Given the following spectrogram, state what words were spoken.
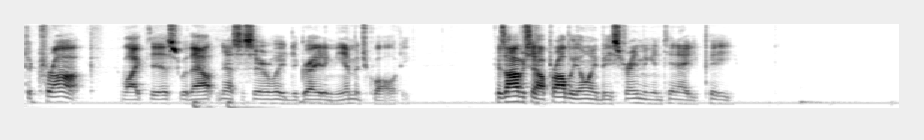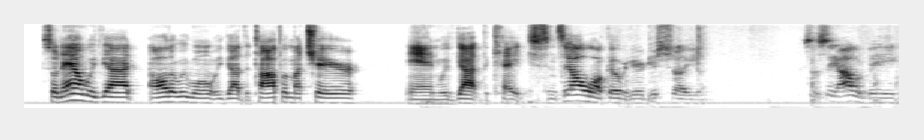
to crop like this without necessarily degrading the image quality. Because obviously I'll probably only be streaming in 1080p. So now we've got all that we want. We've got the top of my chair and we've got the case. And see, I'll walk over here just show you. So see, I would be,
